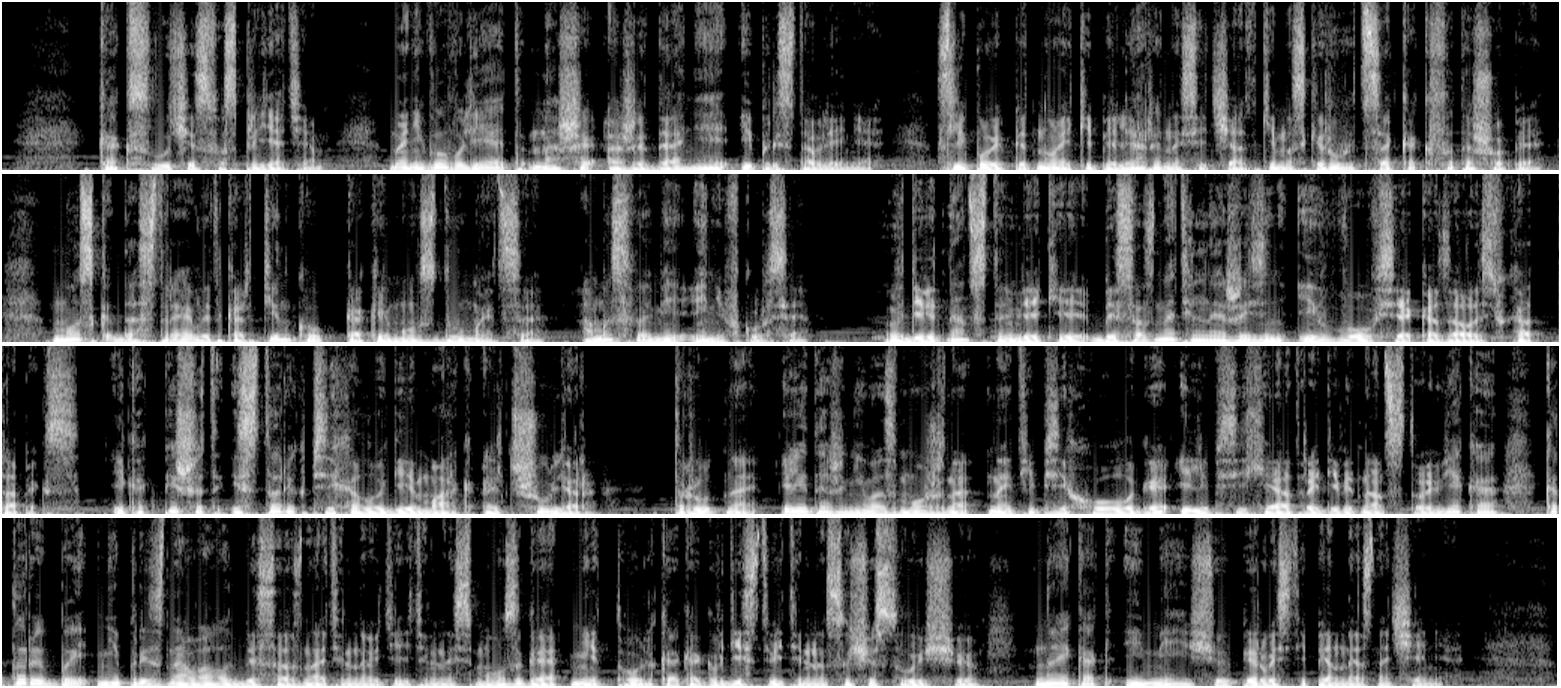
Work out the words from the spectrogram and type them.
Как в случае с восприятием, на него влияет наши ожидания и представления. Слепое пятно и капилляры на сетчатке маскируются, как в фотошопе. Мозг достраивает картинку, как ему вздумается, а мы с вами и не в курсе. В XIX веке бессознательная жизнь и вовсе оказалась в hot topics. И как пишет историк психологии Марк Альтшулер, трудно или даже невозможно найти психолога или психиатра XIX века, который бы не признавал бессознательную деятельность мозга не только как в действительно существующую, но и как имеющую первостепенное значение.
